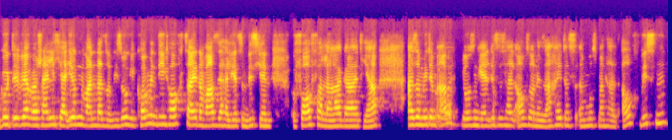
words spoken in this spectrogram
gut, wäre wahrscheinlich ja irgendwann dann sowieso gekommen, die Hochzeit. Da war sie halt jetzt ein bisschen vorverlagert, ja. Also mit dem Arbeitslosengeld ist es halt auch so eine Sache, das äh, muss man halt auch wissen.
